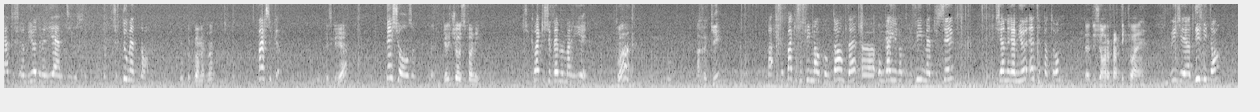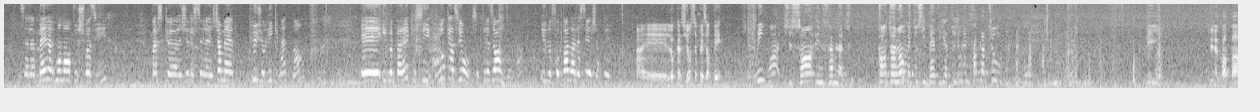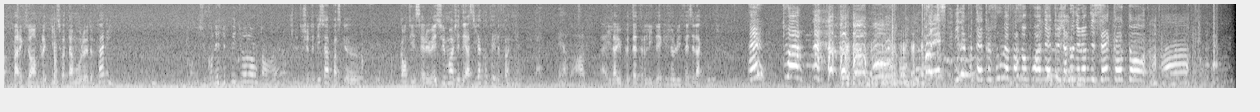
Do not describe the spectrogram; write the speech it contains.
y a qui ferait mieux de ne rien dire. Surtout maintenant. Pourquoi maintenant? Parce que Qu'est-ce qu'il y a? des choses. Mais Quelle chose, Fanny? Je crois que je vais me marier. Toi? Avec qui? Bah, c'est pas que je suis mal contente, hein. Euh, on gagne notre vie, mais tu sais, j'aimerais mieux être patron. T'es du genre pratique, toi, hein? Oui, j'ai euh, 18 ans. C'est le meilleur moment pour choisir. Parce que je ne serai jamais plus jolie que maintenant. Et il me paraît que si l'occasion se présente, hein, il ne faut pas la laisser échapper. Ah, et l'occasion s'est présentée. Oui, Moi, je sens une femme là-dessous. Quand un homme est aussi bête, il y a toujours une femme là-dessous. Dis, tu ne crois pas, par exemple, qu'il soit amoureux de Fanny? Ils se connaissent depuis trop longtemps. Hein? je, je te dis ça parce que quand il s'est rué sur moi, j'étais assis à côté de Fanny. Et alors Ah, Il a eu peut-être l'idée que je lui faisais la cour. Hein Toi Police Il est peut-être fou, mais pas au point d'être jaloux d'un homme de 50 ans. Ah.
